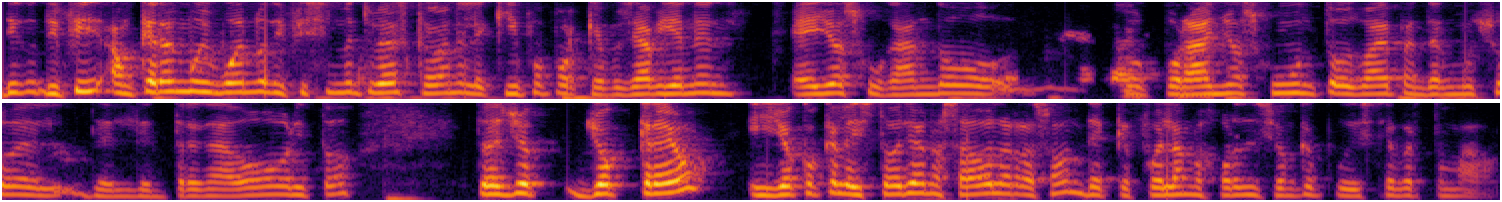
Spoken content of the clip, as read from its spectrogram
eh, aunque eras muy bueno, difícilmente hubieras quedado en el equipo porque pues ya vienen ellos jugando por, años juntos, va a depender mucho del, entrenador y todo. Entonces yo, yo creo, y yo creo que la historia nos ha dado la razón de que fue la mejor decisión que pudiste haber tomado.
